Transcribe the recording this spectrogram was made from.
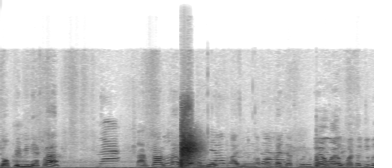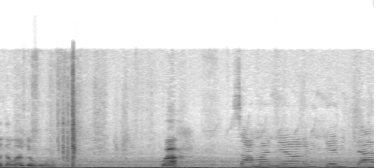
ચોપડી મી નીકળા? થકી બધા વાય વાહ. સામાન્ય રીતે વિચાર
